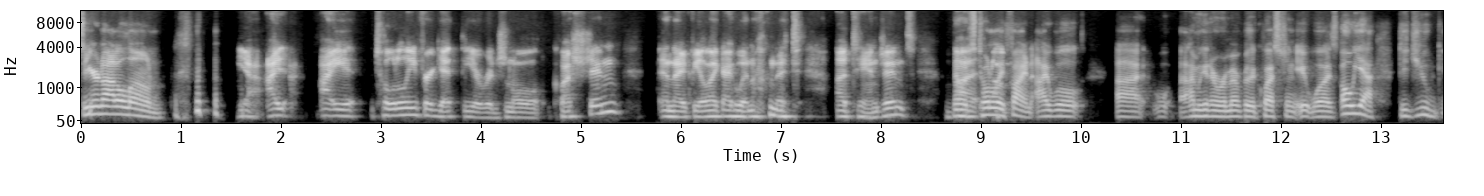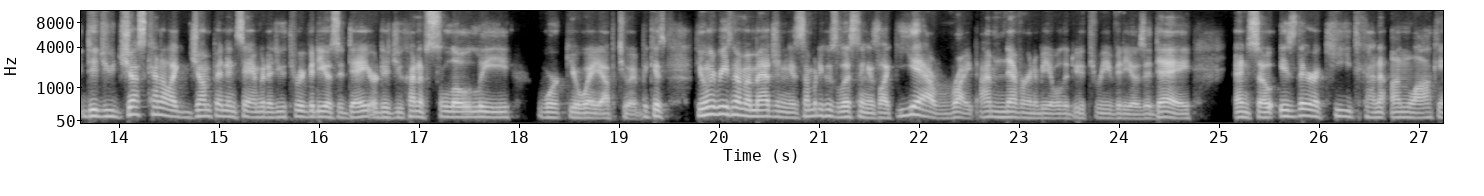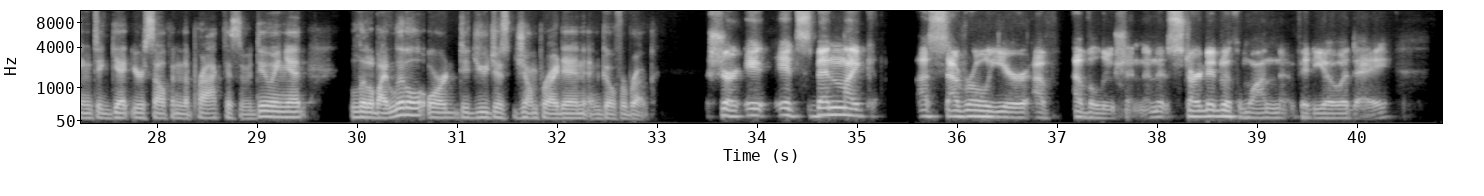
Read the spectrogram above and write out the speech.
so you're not alone. yeah, I I totally forget the original question, and I feel like I went on a, t- a tangent. But, no, it's totally um, fine. I will. Uh, I'm gonna remember the question. It was, oh yeah, did you did you just kind of like jump in and say I'm gonna do three videos a day, or did you kind of slowly work your way up to it? Because the only reason I'm imagining is somebody who's listening is like, yeah, right, I'm never gonna be able to do three videos a day. And so, is there a key to kind of unlocking to get yourself into the practice of doing it? little by little, or did you just jump right in and go for broke? Sure. It, it's been like a several year of evolution, and it started with one video a day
